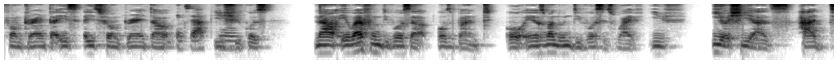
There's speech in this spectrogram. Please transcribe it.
from parental is is from parental Exactly. issue because now a wife won't divorce her husband or a husband won't divorce his wife if he or she has had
